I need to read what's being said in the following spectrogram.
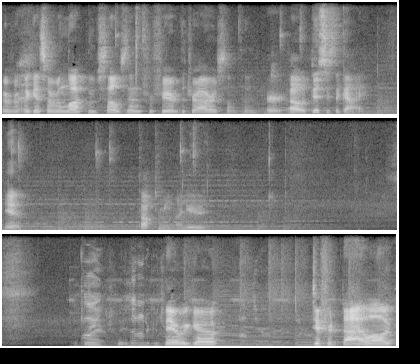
Or I guess everyone locked themselves in for fear of the drow or something. Or oh, this is the guy. Yeah. Talk to me, my dude. Okay. There we go. Different dialogue.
